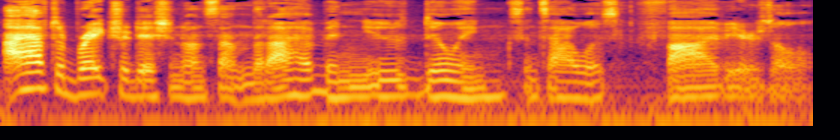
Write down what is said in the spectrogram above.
I have to break tradition on something that I have been doing since I was five years old.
